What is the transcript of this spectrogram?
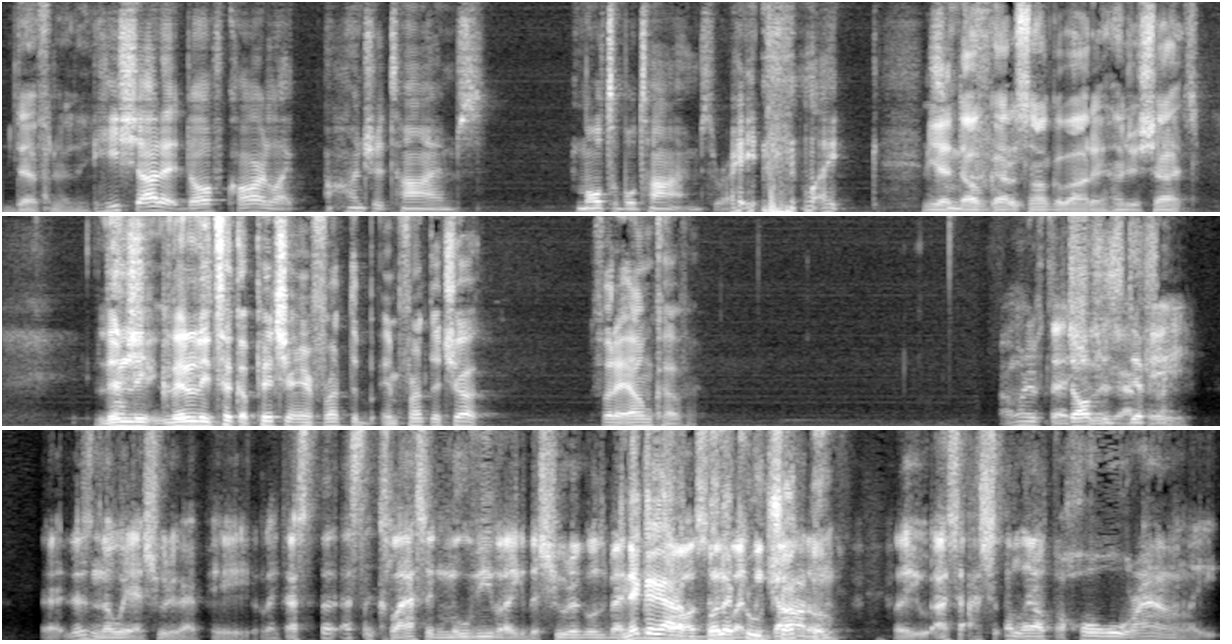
Definitely. he shot at Dolph Carr like a hundred times, multiple times, right? like Yeah, some Dolph got a song about it. Hundred shots. Literally, literally took a picture in front the in front the truck for the album cover. I wonder if that Dolph shooter is got different. paid. That- There's no way that shooter got paid. Like that's the that's a classic movie. Like the shooter goes back. Nigga to the got a boss and, like, we truck, got him. Like I, s- I s- I let out the whole round. Like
